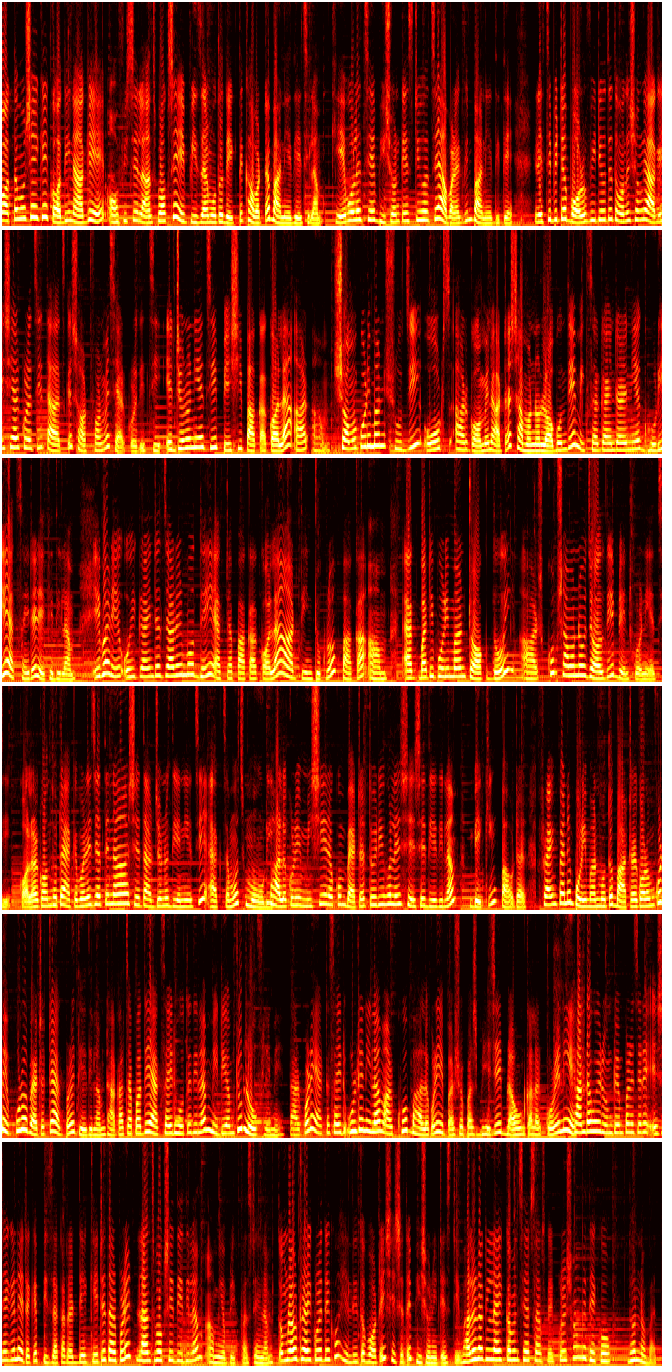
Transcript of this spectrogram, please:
কর্তামশাইকে কদিন আগে অফিসে লাঞ্চ বক্সে এই পিজার মতো দেখতে খাবারটা বানিয়ে দিয়েছিলাম। খেয়ে বলেছে, ভীষণ টেস্টি হচ্ছে আবার একদিন বানিয়ে দিতে। রেসিপিটা বড় ভিডিওতে তোমাদের সঙ্গে আগেই শেয়ার করেছি, তা আজকে শর্ট ফর্মে শেয়ার করে দিচ্ছি। এর জন্য নিয়েছি পেশি পাকা কলা আর আম। সমপরিমাণ সুজি, ওটস আর গমের আটা, সামান্য লবণ দিয়ে মিক্সার গ্রাইন্ডারে নিয়ে ঘুরিয়ে এক সাইডে রেখে দিলাম। এবারে ওই গ্রাইন্ডার জারের মধ্যেই একটা পাকা কলা আর তিন টুকরো পাকা আম। এক বাটি পরিমাণ টক দই আর খুব সামান্য জল দিয়ে ব্লেন্ড করে নিয়েছি। কলার গন্ধটা একেবারে যাতে না আসে, তার জন্য দিয়ে নিয়েছি এক চামচ মৌরি। ভালো করে মিশিয়ে এরকম ব্যাটার তৈরি হলে শেষে দিয়ে দিলাম বেকিং পাউডার। ফ্রাইং প্যানে পরিমাণ মতো বাটার গরম করে পুরো ব্যাটারটা একবারে দিয়ে দিলাম। ঢাকা চাপা দিয়ে এক সাইড হতে দিলাম মিডিয়াম টু লো ফ্লেমে। তারপরে একটা সাইড উল্টে নিলাম আর খুব ভালো করে এপাশ ওপাশ ভেজে ব্রাউন কালার করে নিয়ে ঠান্ডা হয়ে রুম টেম্পারেচারে এসে গেলে এটাকে পিজা কাটার দিয়ে কেটে তারপরে লাঞ্চ বক্সে দিয়ে দিলাম। আমিও ব্রেকফাস্ট নিলাম। তোমরাও ট্রাই করে দেখো হেলদি তো বটেই সাথে ভীষণই টেস্টি ভালো লাগলে লাইক কমেন্ট শেয়ার সাবস্ক্রাইব করে সঙ্গে থেকো। ধন্যবাদ।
